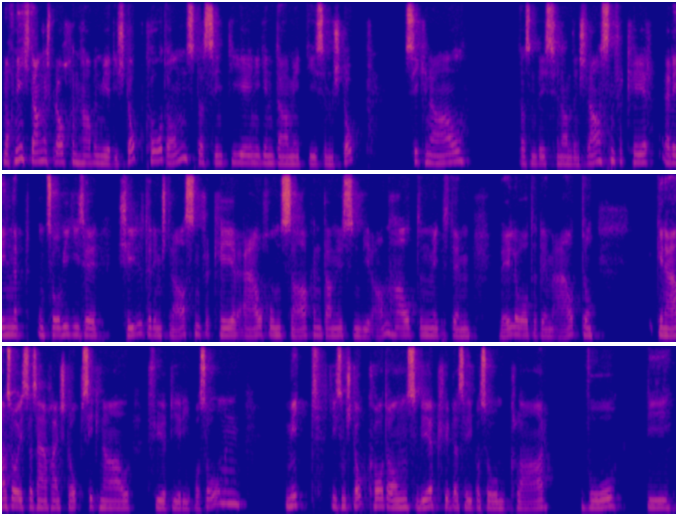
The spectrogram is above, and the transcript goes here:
Noch nicht angesprochen haben wir die Stop-Codons. Das sind diejenigen da mit diesem Stopp-Signal, das ein bisschen an den Straßenverkehr erinnert. Und so wie diese Schilder im Straßenverkehr auch uns sagen, da müssen wir anhalten mit dem Velo oder dem Auto, Genauso ist das auch ein Stoppsignal für die Ribosomen. Mit diesen Stoppcodons wird für das Ribosom klar, wo die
